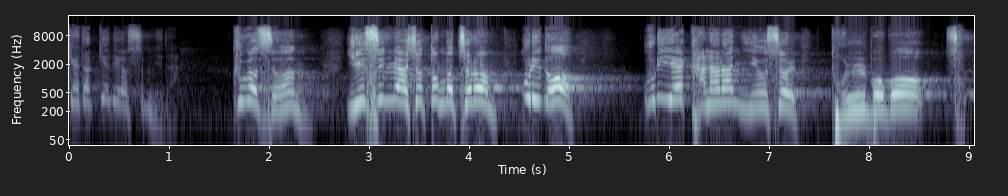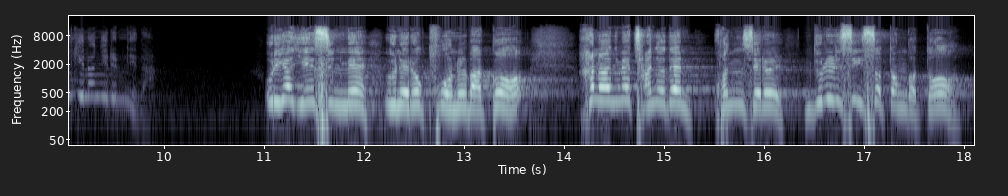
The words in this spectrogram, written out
깨닫게 되었습니다. 그것은 예수님이 하셨던 것처럼 우리도 우리의 가난한 이웃을 돌보고 섬기는 일입니다. 우리가 예수님의 은혜로 구원을 받고 하나님의 자녀된 권세를 누릴 수 있었던 것도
